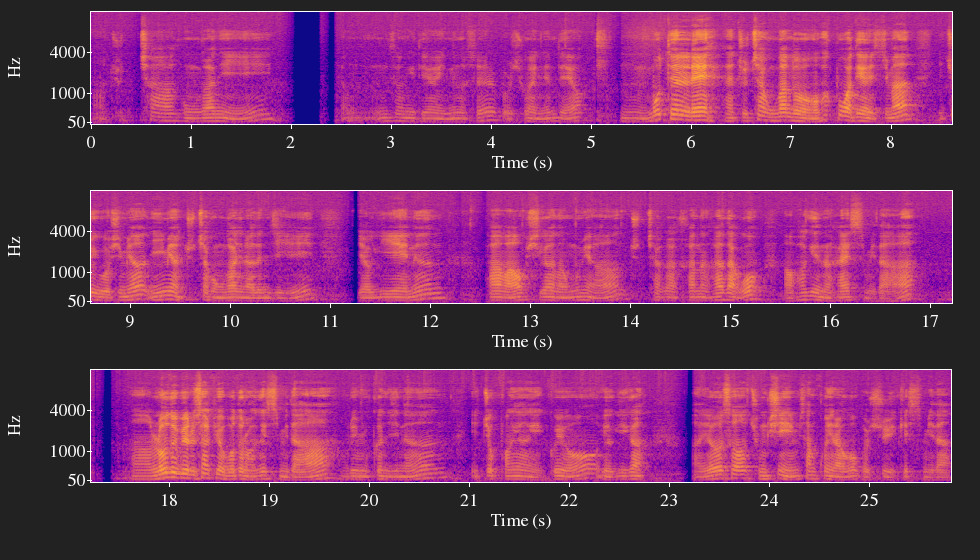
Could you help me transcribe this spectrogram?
어, 주차 공간이 형성이 되어 있는 것을 볼 수가 있는데요. 음, 모텔 내 주차 공간도 확보가 되어 있지만 이쪽에 보시면 이면 주차 공간이라든지 여기에는 밤 9시가 넘으면 주차가 가능하다고 어, 확인을 하였습니다. 어, 로드뷰를 살펴보도록 하겠습니다. 우리 물건지는 이쪽 방향에 있고요. 여기가 아, 여서 중심 상권이라고 볼 수 있겠습니다.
